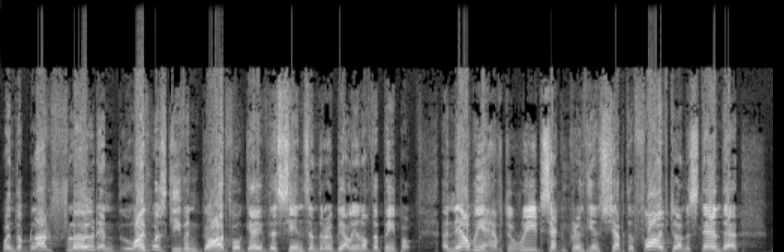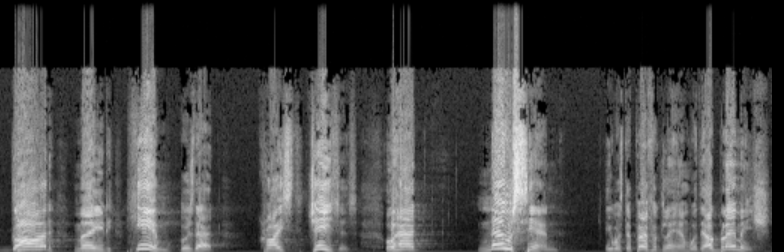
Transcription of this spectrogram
When the blood flowed and life was given, God forgave the sins and the rebellion of the people. And now we have to read 2 Corinthians chapter 5 to understand that God made him, who's that? Christ Jesus, who had no sin. He was the perfect lamb without blemish.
